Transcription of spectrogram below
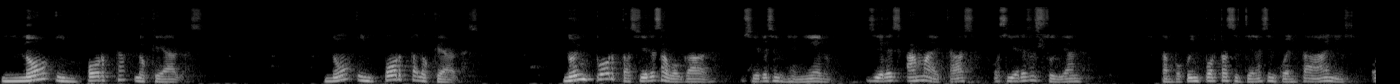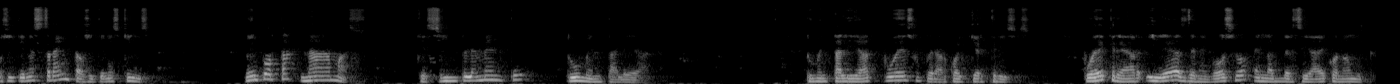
No importa lo que hagas, no importa lo que hagas. No importa si eres abogado, si eres ingeniero, si eres ama de casa o si eres estudiante. Tampoco importa si tienes 50 años o si tienes 30 o si tienes 15. No importa nada más que simplemente tu mentalidad. Tu mentalidad puede superar cualquier crisis. Puede crear ideas de negocio en la adversidad económica.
